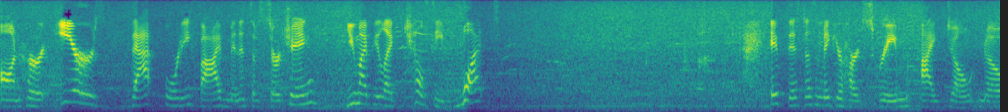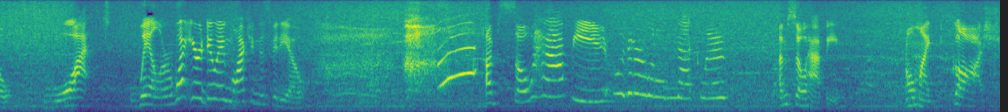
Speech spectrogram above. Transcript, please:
on her ears. That 45 minutes of searching, you might be like, Chelsea, what? If this doesn't make your heart scream, I don't know what will or what you're doing watching this video. I'm so happy. Look at her little necklace. I'm so happy. Oh my gosh.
